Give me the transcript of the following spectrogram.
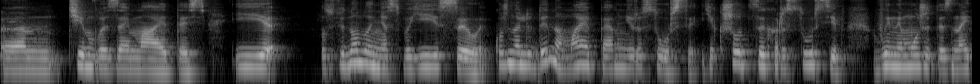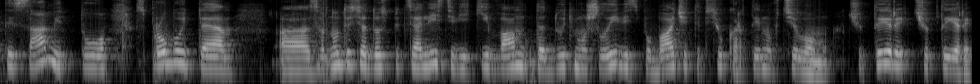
ем, чим ви займаєтесь, і усвідомлення своєї сили. Кожна людина має певні ресурси. Якщо цих ресурсів ви не можете знайти самі, то спробуйте звернутися до спеціалістів, які вам дадуть можливість побачити всю картину в цілому. 4-4.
